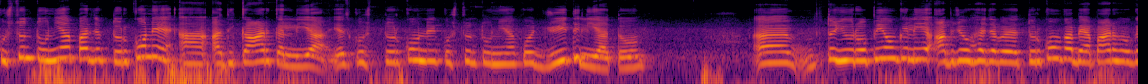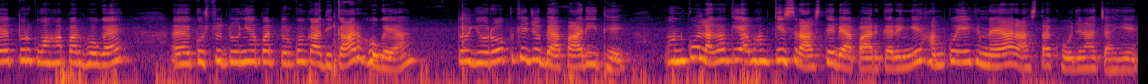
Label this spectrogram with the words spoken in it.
कुश्तुनतुनिया पर जब तुर्कों ने अधिकार कर लिया, या कुछ तुर्कों ने कुश्तुनतुनिया को जीत लिया तो तो यूरोपियों के लिए अब जो है, जब तुर्कों का व्यापार हो गया, तुर्क वहाँ पर हो गए कुश्तुनतुनिया पर तुर्कों का अधिकार हो गया तो यूरोप के जो व्यापारी थे, उनको लगा कि अब हम किस रास्ते व्यापार करेंगे, हमको एक नया रास्ता खोजना चाहिए।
